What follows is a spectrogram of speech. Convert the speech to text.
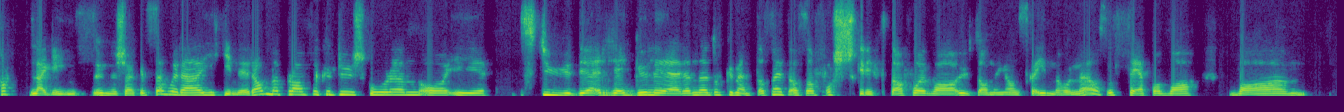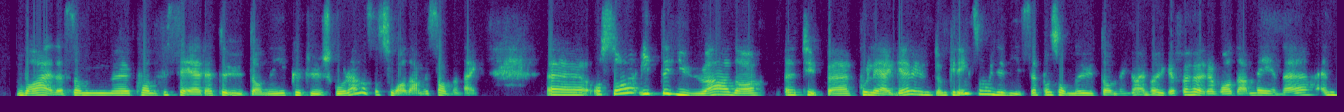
kartleggingsundersøkelse hvor jeg gikk inn i rammeplan for kulturskolen og i studieregulerende dokumenter, altså forskrifter for hva utdanningene skal inneholde. og så Se på hva, hva, hva er det som kvalifiserer til utdanning i kulturskolen, og så så de i sammenheng. Eh, og så intervjuer jeg da eh, type kolleger rundt omkring som underviser på sånne utdanninger i Norge, for å høre hva de mener en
